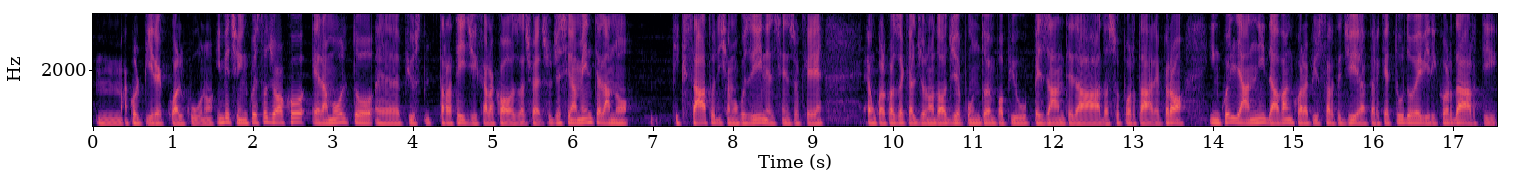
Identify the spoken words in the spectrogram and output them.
mh, a colpire qualcuno. Invece in questo gioco era molto eh, più strategica la cosa, cioè successivamente l'hanno fissato, diciamo così, nel senso che è un qualcosa che al giorno d'oggi appunto è un po' più pesante da, da, sopportare, però in quegli anni dava ancora più strategia perché tu dovevi ricordarti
